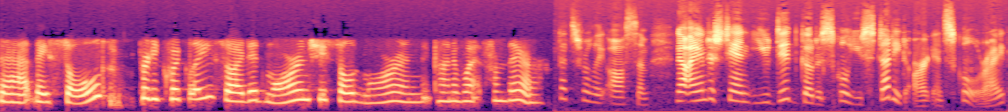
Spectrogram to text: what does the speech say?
that they sold pretty quickly. So I did more and she sold more and it kind of went from there. That's really awesome. Now, I understand you did go to school. You studied art in school, right?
